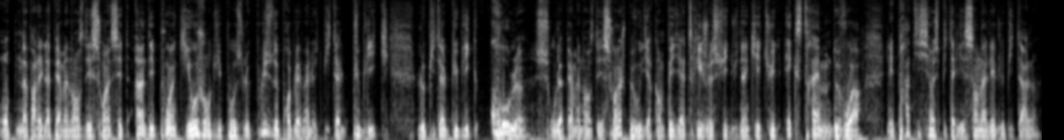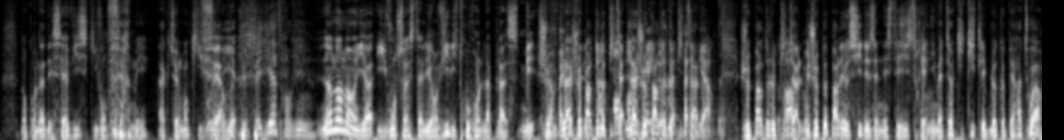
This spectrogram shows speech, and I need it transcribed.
on a parlé de la permanence des soins. C'est un des points qui aujourd'hui pose le plus de problèmes à l'hôpital public. L'hôpital public croule sous la permanence des soins. Je peux vous dire qu'en pédiatrie, je suis d'une inquiétude extrême de voir les praticiens hospitaliers s'en aller de l'hôpital. Donc on a des services qui vont fermer actuellement, qui ferment. Il n'y a plus de pédiatres en ville. Non, non, non. Y a, ils vont s'installer en ville, ils trouveront de la place. Mais là, je parle de l'hôpital. Là, je parle de l'hôpital. Je parle de l'hôpital. Mais je peux parler aussi des anesthésistes réanimateurs qui quittent les blocs opératoires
